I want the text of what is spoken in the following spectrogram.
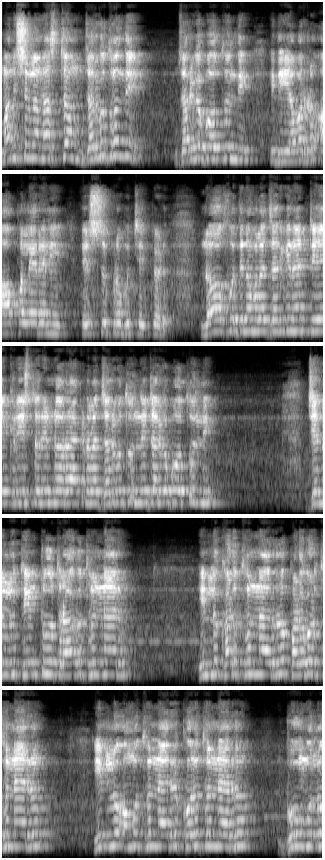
మనుషుల నష్టం జరుగుతుంది. జరగబోతుంది. ఇది ఎవరు ఆపలేరని యేసు ప్రభు చెప్పాడు. నోఫు దినములో జరిగినట్టే క్రీస్తు రెండో రాకడలో జరుగుతుంది జరగబోతుంది. జనులు తింటూ త్రాగుతున్నారు. ఇండ్లు కడుతున్నారు పడగొడుతున్నారు ఇండ్లు అమ్ముతున్నారు కొనుతున్నారు భూములు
